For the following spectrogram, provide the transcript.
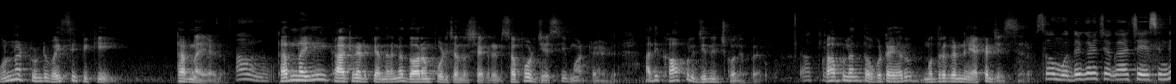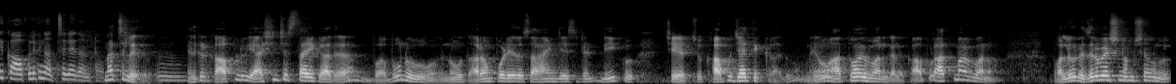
ఉన్నట్టుండి వైసీపీకి టర్న్ అయ్యాడు. టర్న్ అయ్యి కాకినాడ కేంద్రంగా దూరంపూడి చంద్రశేఖర్ రెడ్డి సపోర్ట్ చేసి మాట్లాడాడు. అది కాపులు జీర్ణించుకోలేపారు. కాపులంతా ఒకటయ్యారు ముద్రగడిని ఏకం చేశారు. సో ముద్రగడ చేసింది కాపులకి నచ్చలేదంటారు. నచ్చలేదు. ఎందుకంటే కాపులు యాశించే స్థాయి కాదా బాబు నువ్వు నువ్వు దారం పొడి ఏదో సహాయం చేసేటంటే నీకు చేయొచ్చు. కాపు జాతికి కాదు. మేము. ఆత్మాభిమానం గల కాపులు ఆత్మాభిమానం. వాళ్ళు రిజర్వేషన్ అంశం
